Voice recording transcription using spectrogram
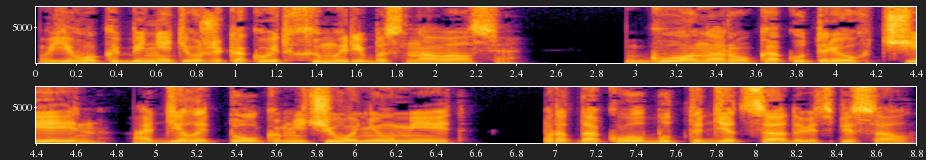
В его кабинете уже какой-то хмырь обосновался. Гонору, как у трех Чейн, а делать толком ничего не умеет. Протокол будто Дед Садовец писал.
